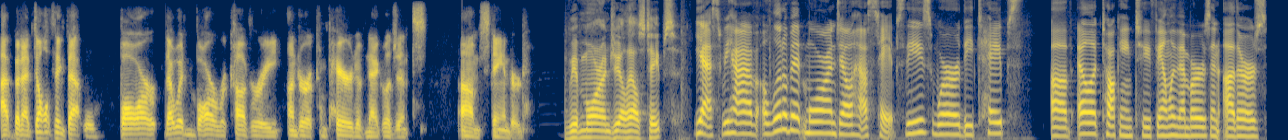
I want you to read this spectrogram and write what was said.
I, but I don't think that will bar that wouldn't bar recovery under a comparative negligence um, standard. We have more on jailhouse tapes? Yes, we have a little bit more on jailhouse tapes. These were the tapes of Alec talking to family members and others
